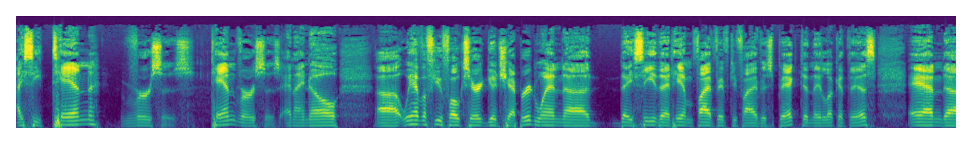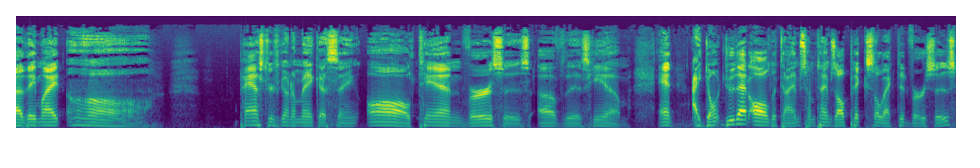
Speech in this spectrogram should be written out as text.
I see 10 verses. 10 verses. And I know uh, we have a few folks here at Good Shepherd when uh, they see that hymn 555 is picked and they look at this and uh, they might, oh, pastor's going to make us sing all 10 verses of this hymn. And I don't do that all the time. Sometimes I'll pick selected verses.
